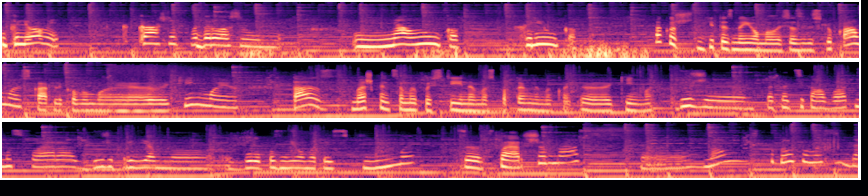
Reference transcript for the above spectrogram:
і кльовий, кашляв по-дорослому, мяукав, хрюкав. Також діти знайомилися з віслюками, з карліковими кіньми та з мешканцями постійними спортивними е, кіньми. Дуже така цікава атмосфера. Дуже приємно було познайомитись з кіньми. Це вперше в нас. Е, Нам сподобалось. Да.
